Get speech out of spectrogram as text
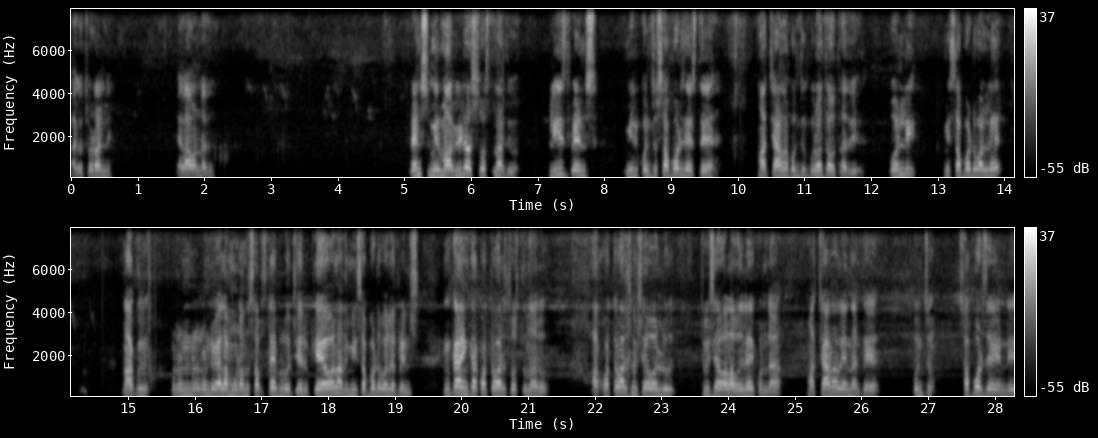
అగో చూడండి ఎలా ఉండదు. ఫ్రెండ్స్ మీరు మా వీడియోస్ చూస్తున్నారు. ప్లీజ్ ఫ్రెండ్స్ మీరు కొంచెం సపోర్ట్ చేస్తే మా ఛానల్ కొంచెం గ్రోత్ అవుతుంది. ఓన్లీ మీ సపోర్ట్ వల్లే నాకు ఇప్పుడు రెండు రెండు వేల మూడు వందల సబ్స్క్రైబర్లు వచ్చారు. కేవలం అది మీ సపోర్ట్ వల్లే ఫ్రెండ్స్. ఇంకా ఇంకా కొత్త వారు చూస్తున్నారు. ఆ కొత్త వారు చూసేవాళ్ళు చూసే వాళ్ళ వదిలేయకుండా మా ఛానల్ ఏంటంటే కొంచెం సపోర్ట్ చేయండి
